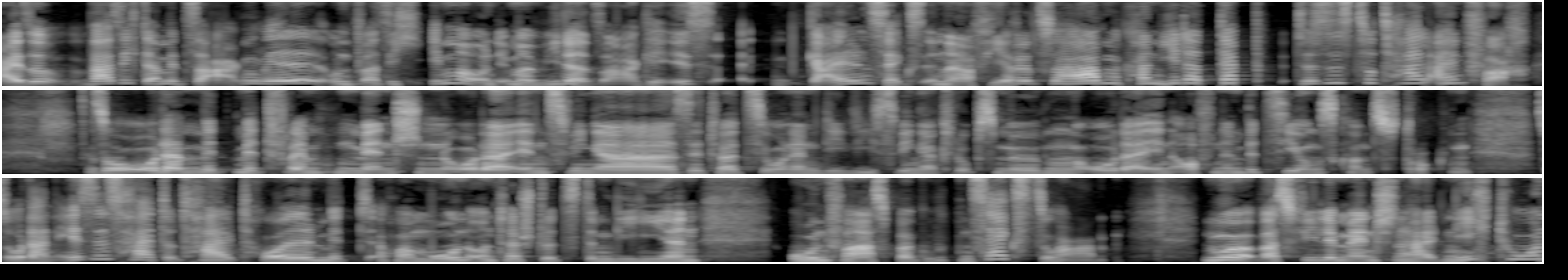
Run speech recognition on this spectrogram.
also was ich damit sagen will und was ich immer und immer wieder sage, ist, geilen Sex in einer Affäre zu haben, kann jeder Depp. Das ist total einfach. So, oder mit, mit fremden Menschen oder in Swinger-Situationen, die die Swingerclubs mögen oder in offenen Beziehungskonstrukten. So, dann ist es halt total toll, mit hormonunterstütztem Gehirn unfassbar guten Sex zu haben. Nur, was viele Menschen halt nicht tun,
